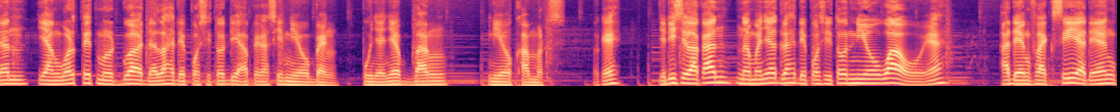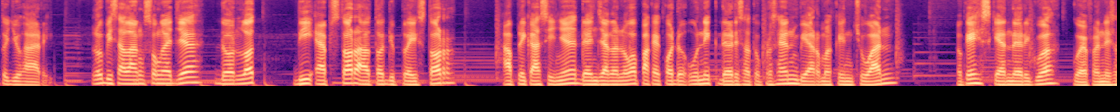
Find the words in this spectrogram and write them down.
dan yang worth it menurut gua adalah deposito di aplikasi Neobank punyanya Bank Neocommerce. Oke? Jadi silakan namanya adalah deposito Neo Wow ya. Ada yang fleksi, ada yang tujuh hari. Lo bisa langsung aja download di App Store atau di Play Store aplikasinya dan jangan lupa pakai kode unik dari 1% biar makin cuan. Oke, sekian dari gua. Gue Evan 1%.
